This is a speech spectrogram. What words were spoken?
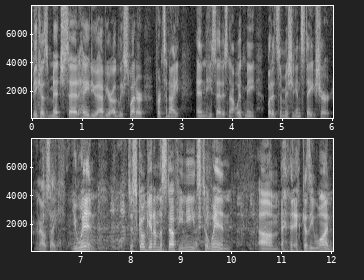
because Mitch said, Hey, do you have your ugly sweater for tonight? And he said, It's not with me, but it's a Michigan State shirt. And I was like, You win. Just go get him the stuff he needs to win because um, he won.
